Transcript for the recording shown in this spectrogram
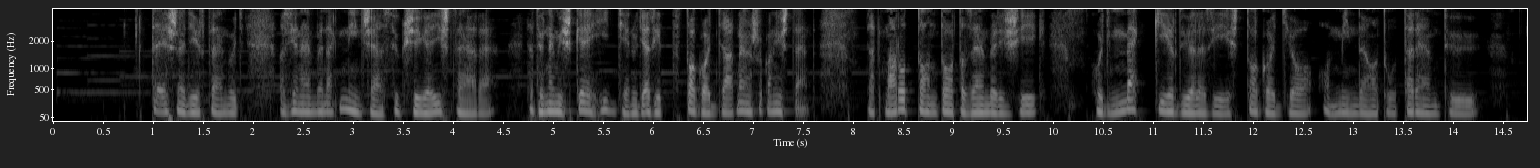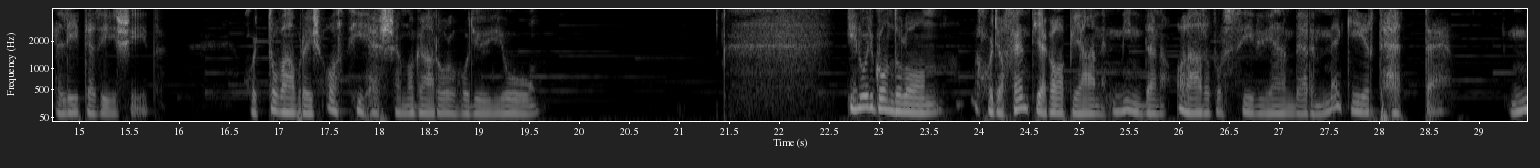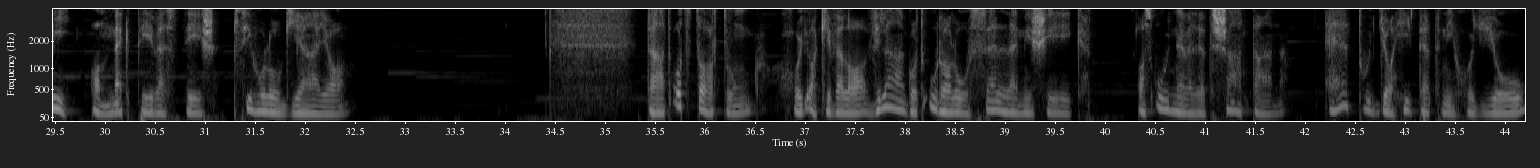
teljesen egyértelmű, hogy az ilyen embernek nincsen szüksége Istenre. Tehát ő nem is kell higgyen, hogy ez itt tagadják nagyon sokan Istent. Tehát már ottan tart az emberiség, hogy megkérdőjelezi és tagadja a mindenható teremtő létezését. Hogy továbbra is azt hihesse magáról, hogy ő jó. Én úgy gondolom, hogy a fentiek alapján minden alázatos szívű ember megérthette, mi a megtévesztés pszichológiája. Tehát ott tartunk, hogy akivel a világot uraló szellemiség, az úgynevezett sátán el tudja hitetni, hogy jó,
